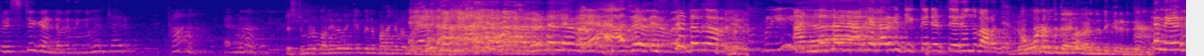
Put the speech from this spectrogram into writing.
ട്വിസ്റ്റ് ഒക്കെ ഉണ്ട്. അപ്പൊ നിങ്ങൾ എല്ലാരും ടെസ്റ്റും കൂടെ പിന്നെ പറഞ്ഞു. അന്നത്തെ ഞങ്ങൾക്ക് എല്ലാവർക്കും ടിക്കറ്റ് എടുത്ത് തരുമെന്ന് പറഞ്ഞു. ലോൺ ടിക്കറ്റ് നിങ്ങൾക്ക്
